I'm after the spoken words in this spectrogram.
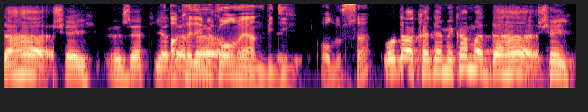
daha şey özet ya da Akademik daha, olmayan bir dil olursa o da akademik ama daha şey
